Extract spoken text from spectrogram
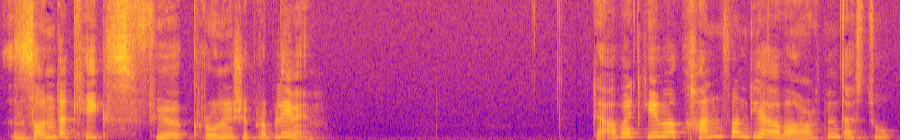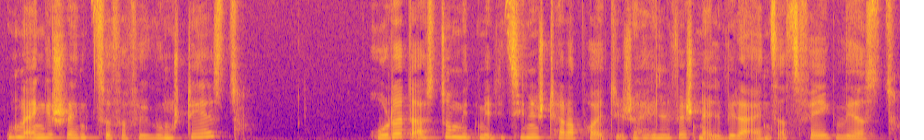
Sonderkeks für chronische Probleme. Der Arbeitgeber kann von dir erwarten, dass du uneingeschränkt zur Verfügung stehst oder dass du mit medizinisch-therapeutischer Hilfe schnell wieder einsatzfähig wirst.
